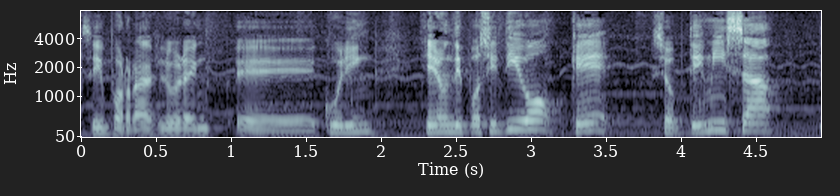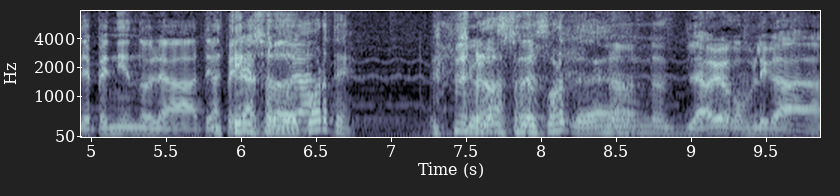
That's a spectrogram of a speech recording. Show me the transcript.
¿sí? por Ralph Lauren eh, Cooling. Tiene un dispositivo que se optimiza dependiendo la ¿Las temperatura. tienes solo deporte? No, Yo no, no, solo deporte. eh. no, no, la veo complicada.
